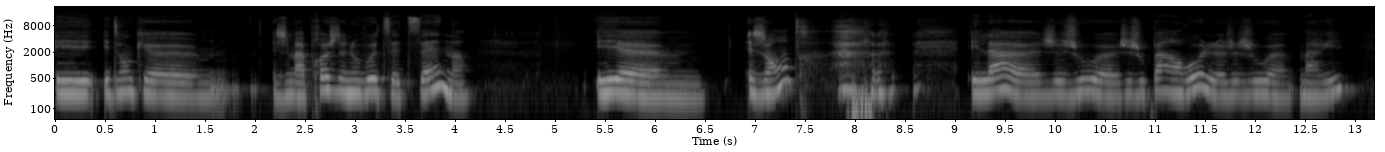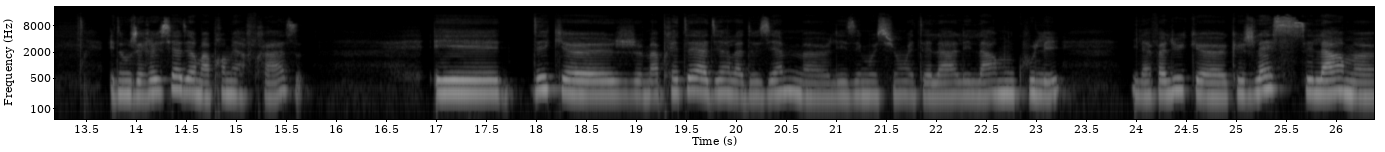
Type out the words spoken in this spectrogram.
Et, et donc, je m'approche de nouveau de cette scène et j'entre. et là, je joue, je joue pas un rôle, je joue Marie. Et donc j'ai réussi à dire ma première phrase. Et dès que je m'apprêtais à dire la deuxième, euh, les émotions étaient là, les larmes ont coulé. Il a fallu que, que je laisse ces larmes euh,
